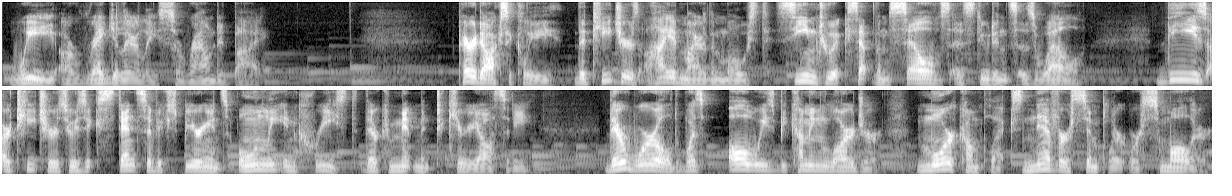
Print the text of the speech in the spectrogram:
we are regularly surrounded by. Paradoxically, the teachers I admire the most seem to accept themselves as students as well. These are teachers whose extensive experience only increased their commitment to curiosity. Their world was always becoming larger, more complex, never simpler or smaller.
